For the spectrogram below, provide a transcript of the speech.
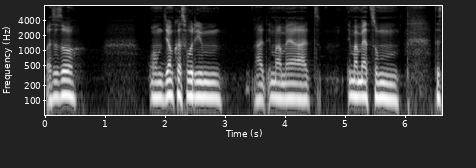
weißt du so. Und Yonkers wurde ihm halt immer mehr halt, immer mehr zum, das,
